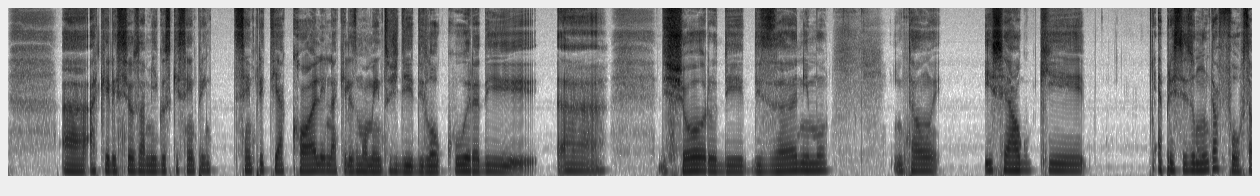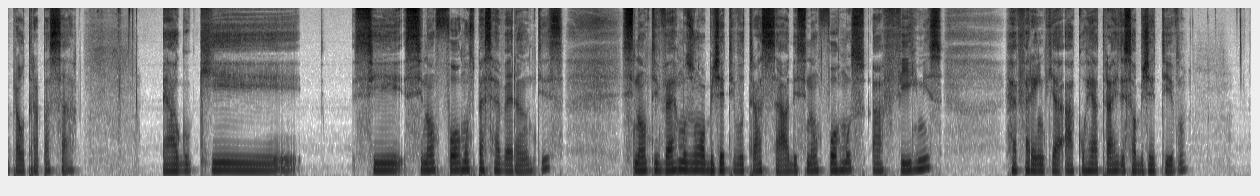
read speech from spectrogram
uh, aqueles seus amigos que sempre, sempre te acolhem naqueles momentos de, de loucura, de, uh, de choro, de desânimo. Então, isso é algo que é preciso muita força para ultrapassar. É algo que, se, se não formos perseverantes, se não tivermos um objetivo traçado e se não formos uh, firmes referente a, a correr atrás desse objetivo,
